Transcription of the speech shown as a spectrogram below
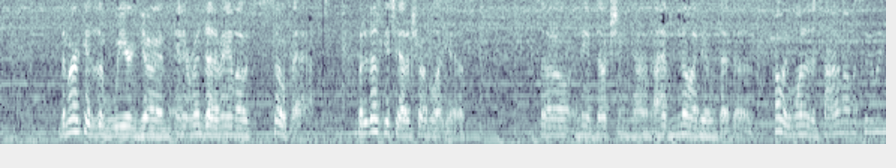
the Merc is a weird gun, and it runs out of ammo so fast. But it does get you out of trouble, I guess. So, and the abduction gun, I have no idea what that does. Probably one at a time, I'm assuming?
